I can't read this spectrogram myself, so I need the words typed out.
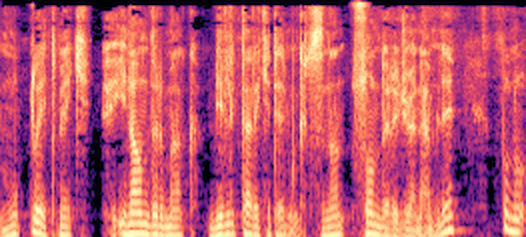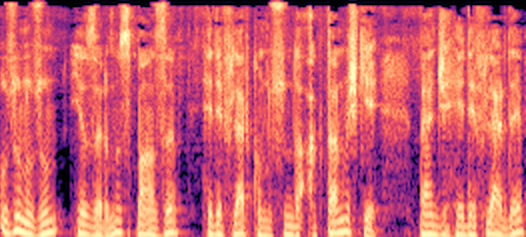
mutlu etmek, e, inandırmak, birlikte hareket etmek açısından son derece önemli. Bunu uzun uzun yazarımız bazı hedefler konusunda aktarmış ki bence hedefler de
